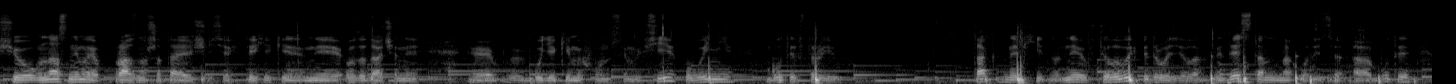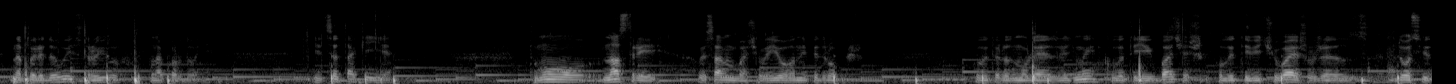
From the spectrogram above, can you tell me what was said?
що у нас немає праздно шатаючихся, тих, які не озадачені е, будь-якими функціями. Всі повинні бути в строю. Так необхідно. Не в тилових підрозділах, не десь там знаходиться, а бути на передовій строю на кордоні. І це так і є. Тому настрій, ви самі бачили, його не підробиш. Коли ти розмовляєш з людьми, коли ти їх бачиш, коли ти відчуваєш, уже досвід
